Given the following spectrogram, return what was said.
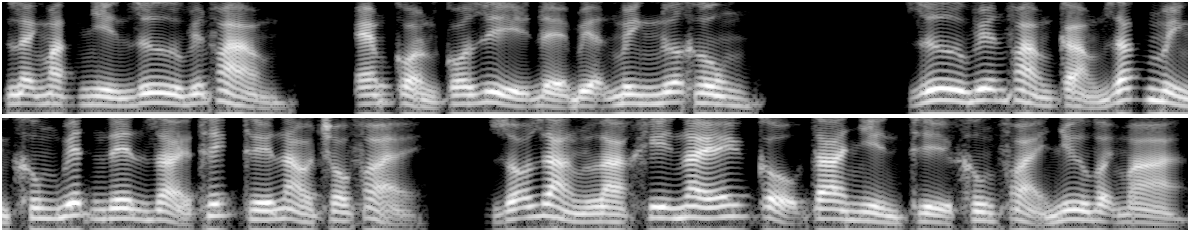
lạnh mặt nhìn dư viễn phàm em còn có gì để biện minh nữa không dư viễn phàm cảm giác mình không biết nên giải thích thế nào cho phải rõ ràng là khi nay cậu ta nhìn thì không phải như vậy mà.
